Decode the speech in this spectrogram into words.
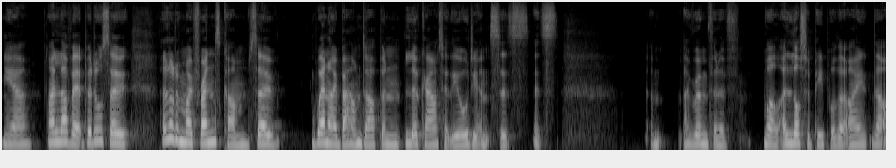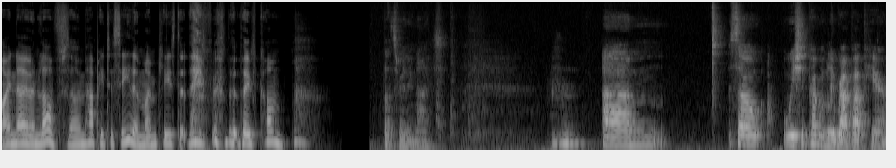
Yeah, I love it. But also, a lot of my friends come. So when I bound up and look out at the audience, it's it's a, a room full of well, a lot of people that I that I know and love. So I'm happy to see them. I'm pleased that they've that they've come. That's really nice. Mm-hmm. Um, so we should probably wrap up here.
